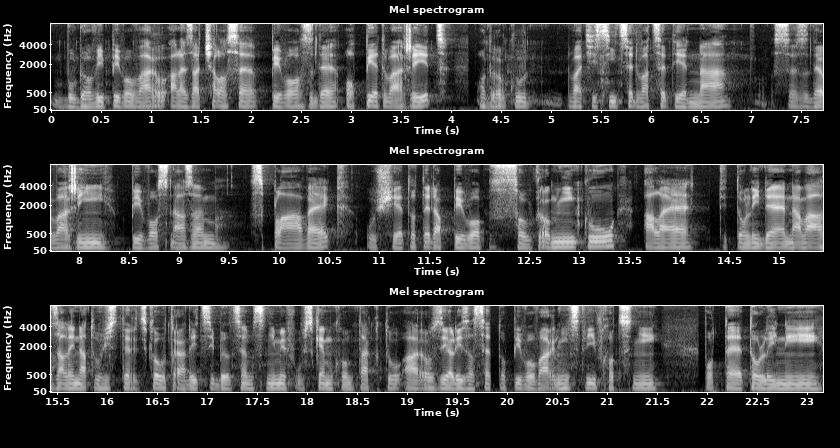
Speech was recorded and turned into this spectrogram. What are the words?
budovy pivovaru, ale začalo se pivo zde opět vařit. Od roku 2021 se zde vaří pivo s názvem Splávek. Už je to teda pivo soukromníků, ale tyto lidé navázali na tu historickou tradici, byl jsem s nimi v úzkém kontaktu a rozjeli zase to pivovarnictví v Chocni po této linii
